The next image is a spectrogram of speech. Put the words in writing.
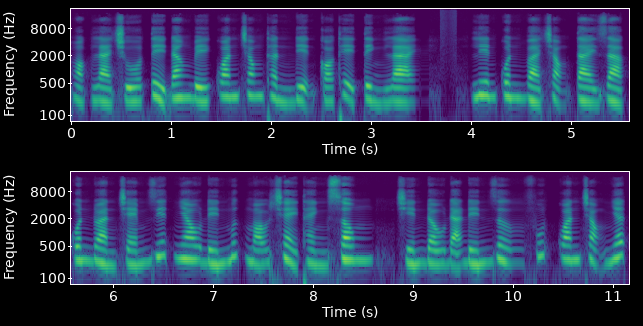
hoặc là chúa tể đang bế quan trong thần điện có thể tỉnh lại. Liên quân và trọng tài giả quân đoàn chém giết nhau đến mức máu chảy thành sông, chiến đấu đã đến giờ phút quan trọng nhất.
